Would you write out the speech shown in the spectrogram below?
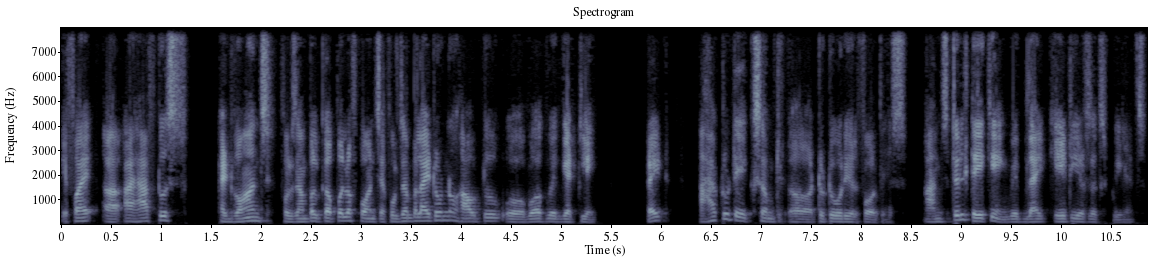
If i uh, i have to advance for example couple of concepts. For example i don't know how to uh, work with gatling right i have to take some uh, tutorial for this i'm still taking with like eight years experience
